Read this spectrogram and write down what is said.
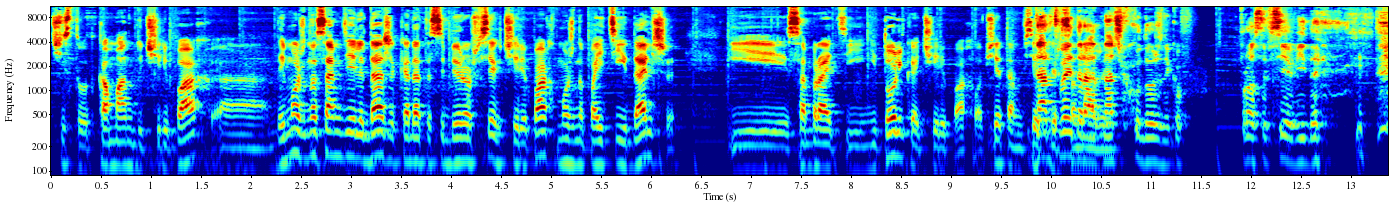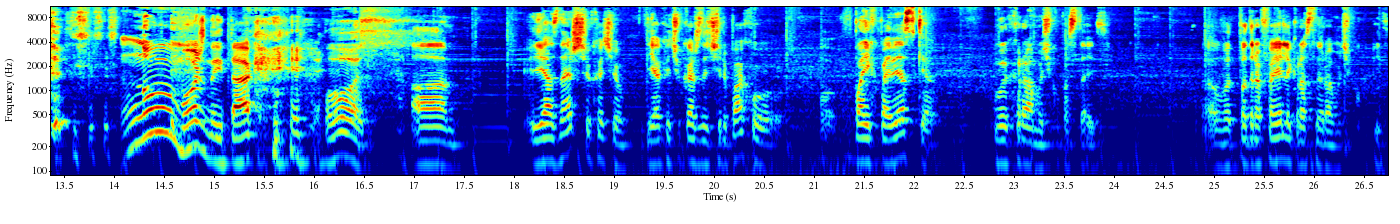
чисто вот команду черепах, э, да и можно, на самом деле, даже когда ты соберешь всех черепах, можно пойти и дальше, и собрать и не только черепах, вообще там всех Дарт персонажей. Вейдера от наших художников. Просто все виды. Ну, можно и так. Вот. А, я знаешь, что хочу? Я хочу каждую черепаху по их повестке в их рамочку поставить. Вот под Рафаэля красную рамочку купить.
